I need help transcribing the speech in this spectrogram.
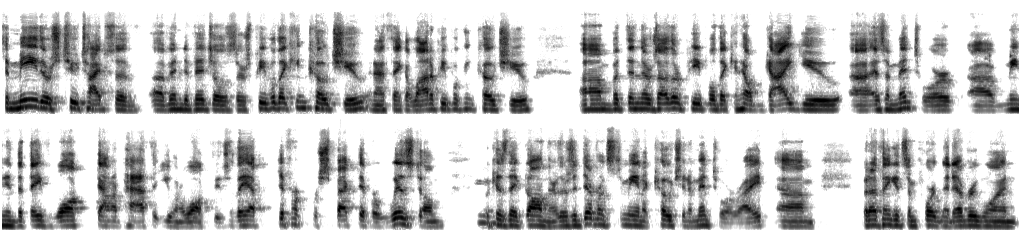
to me, there's two types of, of individuals. There's people that can coach you, and I think a lot of people can coach you. Um, but then there's other people that can help guide you uh, as a mentor, uh, meaning that they've walked down a path that you want to walk through. So they have different perspective or wisdom mm-hmm. because they've gone there. There's a difference to me in a coach and a mentor, right? Um, but I think it's important that everyone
